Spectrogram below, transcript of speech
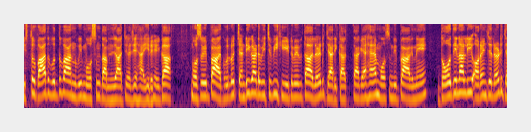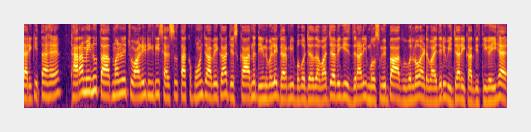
ਇਸ ਤੋਂ ਬਾਅਦ ਬੁੱਧਵਾਰ ਨੂੰ ਵੀ ਮੌਸਮ ਦਾ ਮਿਜਾਜ ਅਜਿਹਾ ਹੀ ਰਹੇਗਾ। ਮੌਸਮ ਵਿਭਾਗ ਵੱਲੋਂ ਚੰਡੀਗੜ੍ਹ ਵਿੱਚ ਵੀ ਹੀਟ ਵੇਵ ਦਾ ਅਲਰਟ ਜਾਰੀ ਕਰ ਦਿੱਤਾ ਗਿਆ ਹੈ। ਮੌਸਮ ਵਿਭਾਗ ਨੇ 2 ਦਿਨਾਂ ਲਈ ਔਰੇਂਜ ਅਲਰਟ ਜਾਰੀ ਕੀਤਾ ਹੈ। 18 ਮਈ ਨੂੰ ਤਾਪਮਾਨ 44 ਡਿਗਰੀ ਸੈਲਸੀਅਸ ਤੱਕ ਪਹੁੰਚ ਜਾਵੇਗਾ, ਜਿਸ ਕਾਰਨ ਦਿਨ ਵੇਲੇ ਗਰਮੀ ਬਹੁਤ ਜ਼ਿਆਦਾ ਵੱਧ ਜਾਵੇਗੀ। ਇਸ ਦੇ ਨਾਲ ਹੀ ਮੌਸਮ ਵਿਭਾਗ ਵੱਲੋਂ ਐਡਵਾਈਜ਼ਰੀ ਵੀ ਜਾਰੀ ਕਰ ਦਿੱਤੀ ਗਈ ਹੈ।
